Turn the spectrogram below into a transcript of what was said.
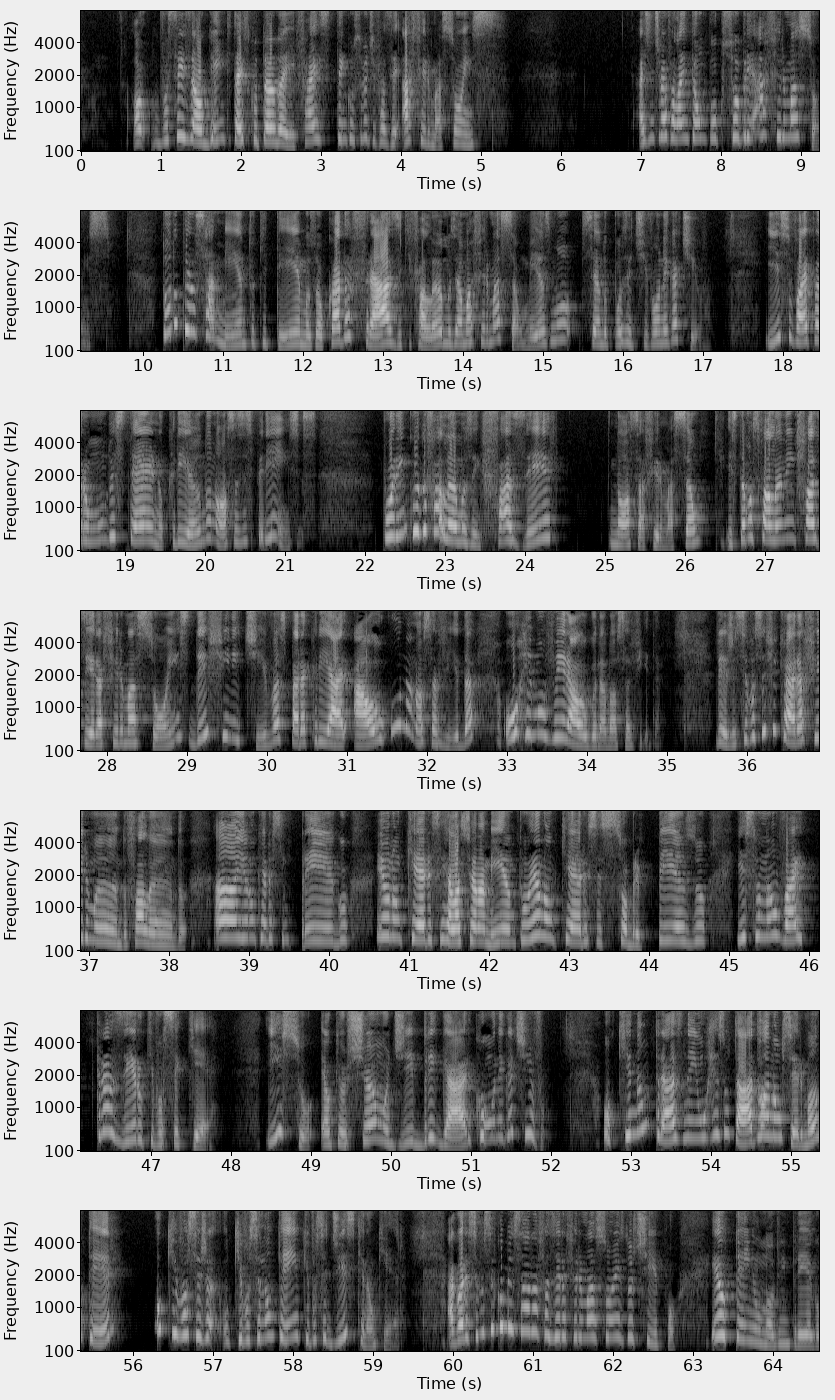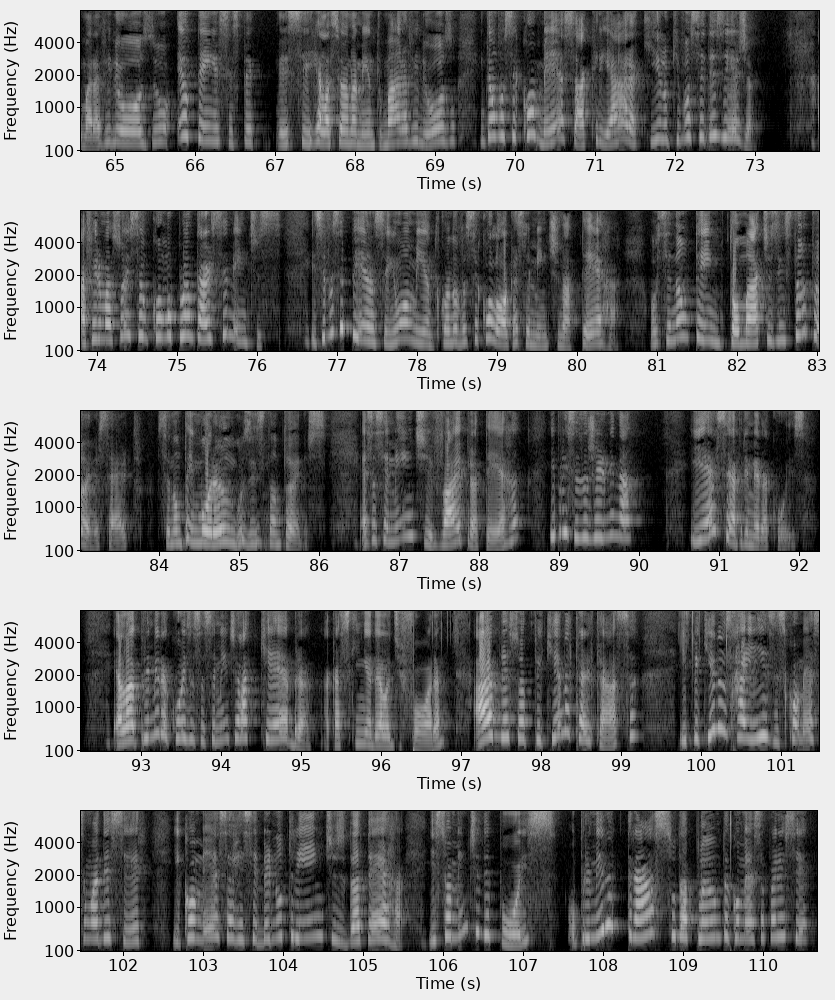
vocês, alguém que está escutando aí, faz, tem costume de fazer afirmações? A gente vai falar então um pouco sobre afirmações. Todo pensamento que temos ou cada frase que falamos é uma afirmação, mesmo sendo positiva ou negativa. E isso vai para o mundo externo, criando nossas experiências. Porém, quando falamos em fazer nossa afirmação, Estamos falando em fazer afirmações definitivas para criar algo na nossa vida ou remover algo na nossa vida. Veja, se você ficar afirmando, falando, ah, eu não quero esse emprego, eu não quero esse relacionamento, eu não quero esse sobrepeso, isso não vai trazer o que você quer. Isso é o que eu chamo de brigar com o negativo, o que não traz nenhum resultado a não ser manter o que você já, o que você não tem, o que você diz que não quer. Agora, se você começar a fazer afirmações do tipo: eu tenho um novo emprego maravilhoso, eu tenho esse, esse relacionamento maravilhoso, então você começa a criar aquilo que você deseja. Afirmações são como plantar sementes. E se você pensa em um momento quando você coloca a semente na terra, você não tem tomates instantâneos, certo? Você não tem morangos instantâneos. Essa semente vai para a terra e precisa germinar. E essa é a primeira coisa. Ela, a primeira coisa, essa semente ela quebra a casquinha dela de fora, abre a sua pequena carcaça e pequenas raízes começam a descer e começa a receber nutrientes da terra. E somente depois o primeiro traço da planta começa a aparecer.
